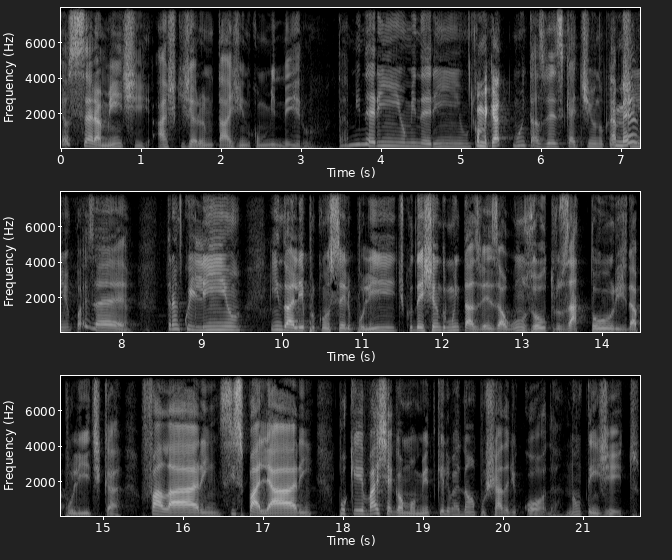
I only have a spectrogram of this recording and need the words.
Eu sinceramente acho que Jerônimo está agindo como mineiro. Tá mineirinho, mineirinho. Como é que é? Muitas vezes quietinho no é cantinho. É pois é. Tranquilinho, indo ali pro conselho político, deixando muitas vezes alguns outros atores da política falarem, se espalharem, porque vai chegar um momento que ele vai dar uma puxada de corda. Não tem jeito.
